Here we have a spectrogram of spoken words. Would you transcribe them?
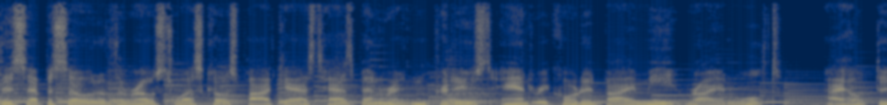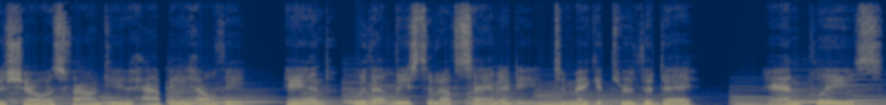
This episode of the Roast West Coast podcast has been written, produced, and recorded by me, Ryan Woldt. I hope this show has found you happy, healthy, and with at least enough sanity to make it through the day. And please,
